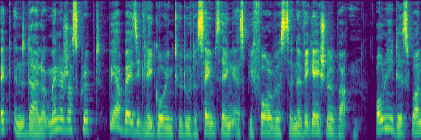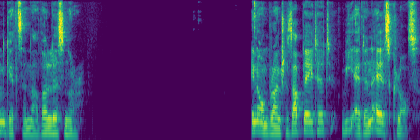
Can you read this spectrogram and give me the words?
Back in the Dialog Manager script, we are basically going to do the same thing as before with the navigational button, only this one gets another listener. In on branches updated, we add an else clause.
